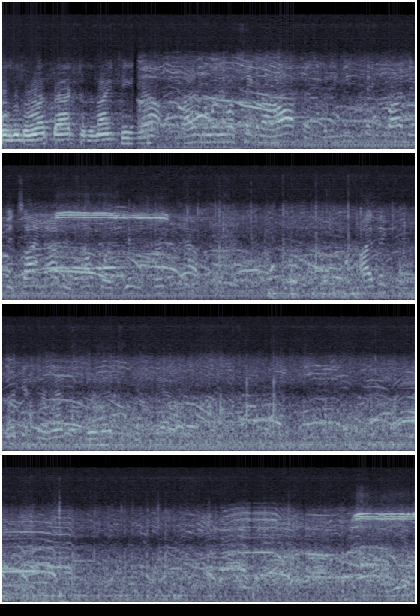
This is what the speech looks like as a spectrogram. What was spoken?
Nichols with the run back to the 19. Now, I don't know whether he wants to take it on offense, but he needs to take five minute time out here some point to get it straightened out. I think they're getting their heads, their heads down. He had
